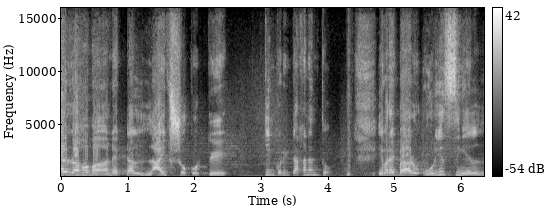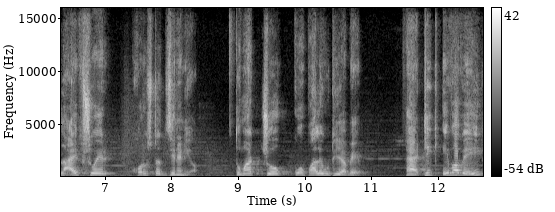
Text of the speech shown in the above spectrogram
আর রহমান একটা লাইভ শো করতে তিন কোটি টাকা নেন তো। এবার একবার অরিজিৎ সিং এর লাইভ শো এর খরচটা জেনে নিও। তোমার চোখ কপালে উঠে যাবে। হ্যাঁ ঠিক এভাবেই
